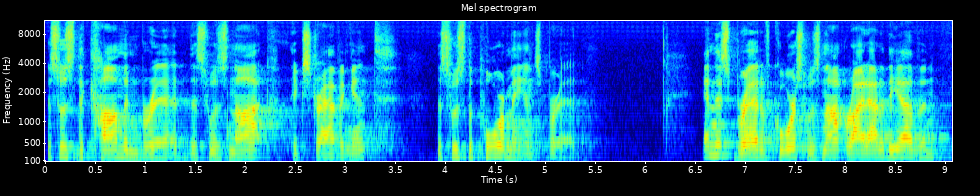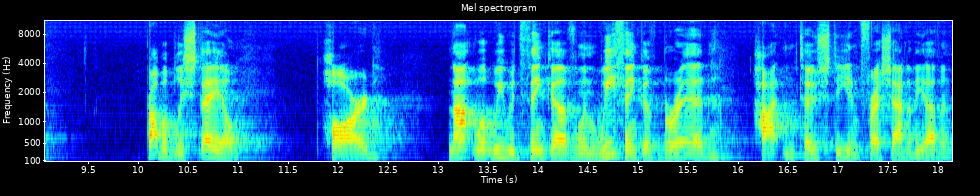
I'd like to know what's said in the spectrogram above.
this was the common bread. This was not extravagant. This was the poor man's bread. And this bread, of course, was not right out of the oven. Probably stale, hard, not what we would think of when we think of bread hot and toasty and fresh out of the oven.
